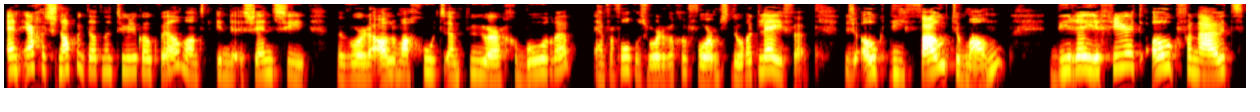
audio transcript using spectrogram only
En ergens snap ik dat natuurlijk ook wel, want in de essentie, we worden allemaal goed en puur geboren. En vervolgens worden we gevormd door het leven. Dus ook die foute man, die reageert ook vanuit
